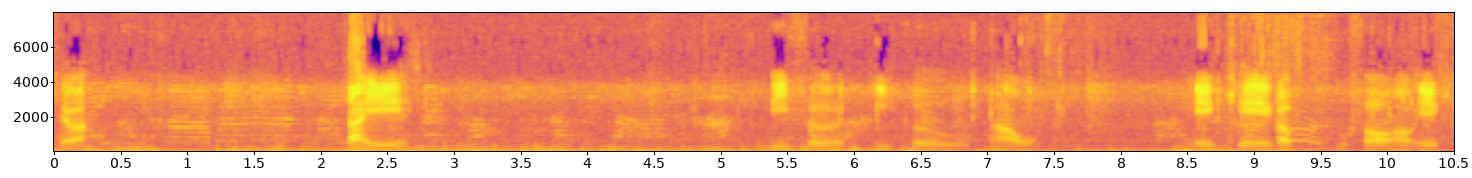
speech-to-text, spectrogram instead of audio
ใช่ปะตาเอ๋ ดีเซิร์ตอีเกิลเอา AK กับลูกซองเอา AK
